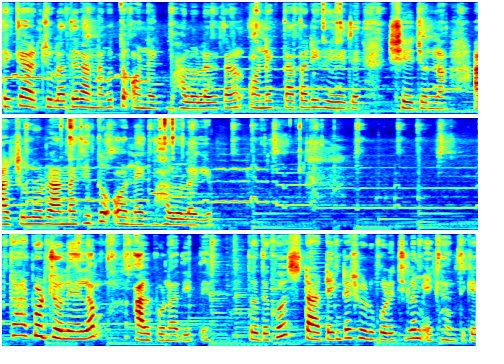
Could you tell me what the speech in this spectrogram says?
থেকে আর চুলাতে রান্না করতে অনেক ভালো লাগে, কারণ অনেক তাড়াতাড়ি হয়ে যায় সেই জন্য। আর চুলোর রান্না খেতে অনেক ভালো লাগে। তারপর চলে এলাম আলপনা দিতে। তো দেখো স্টার্টিংটা শুরু করেছিলাম এখান থেকে।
